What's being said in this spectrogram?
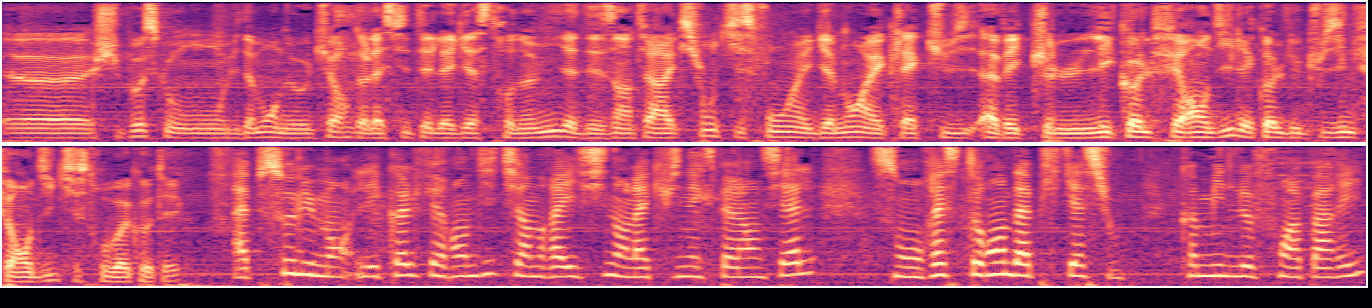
je suppose qu'évidemment, on est au cœur de la cité de la gastronomie. Il y a des interactions qui se font également avec l'école Ferrandi, l'école de cuisine Ferrandi qui se trouve à côté. Absolument l'école Ferrandi tiendra ici dans la cuisine expérientielle son restaurant d'application, comme ils le font à Paris.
